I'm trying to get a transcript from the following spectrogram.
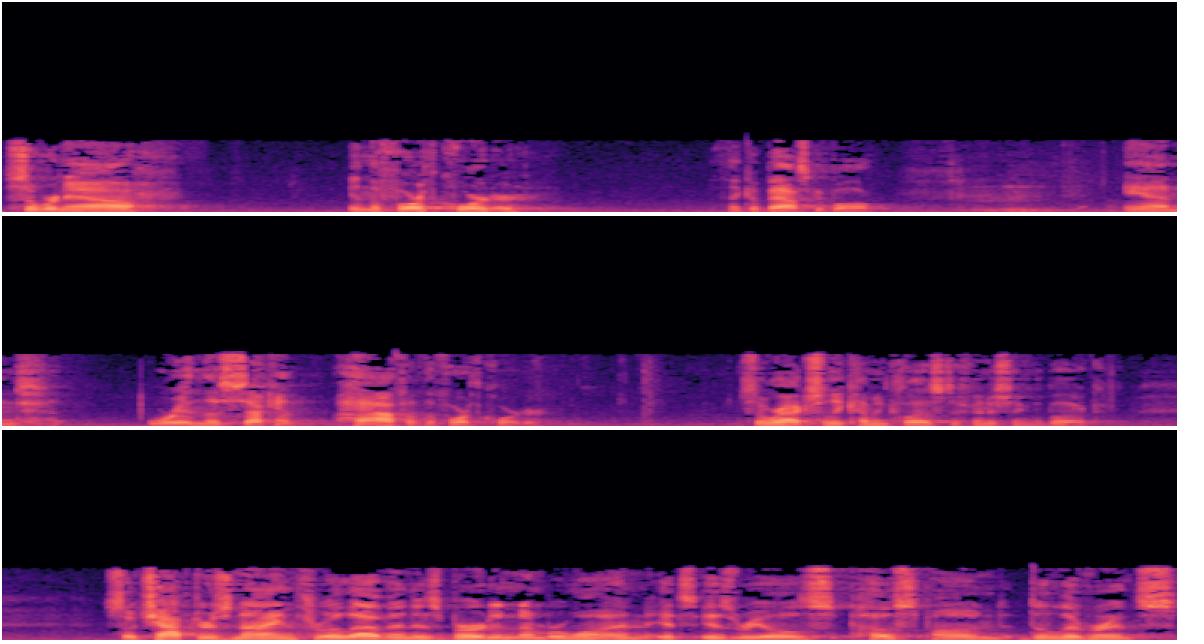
So we're now in the fourth quarter. Think of basketball. And we're in the second half of the fourth quarter. So we're actually coming close to finishing the book. So chapters 9 through 11 is burden number one. It's Israel's postponed deliverance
